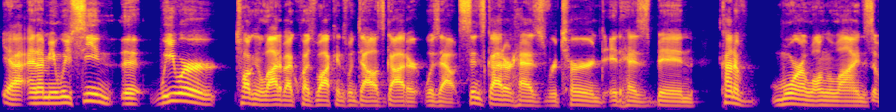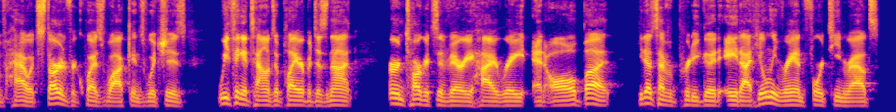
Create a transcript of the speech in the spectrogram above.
Yeah, and I mean we've seen that we were talking a lot about Quez Watkins when Dallas Goedert was out. Since Goedert has returned, it has been kind of more along the lines of how it started for Quez Watkins, which is we think a talented player, but does not earn targets at a very high rate at all. But he does have a pretty good ADOT. He only ran 14 routes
